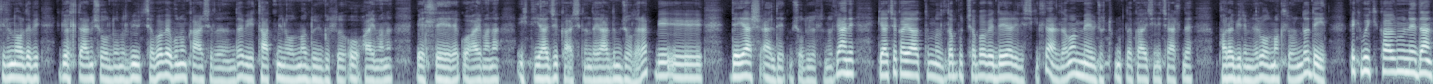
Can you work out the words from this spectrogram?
sizin orada bir göstermiş olduğunuz bir çaba ve bunun karşılığında bir tatmin olma duygusu o hayvanı besleyerek o hayvana ihtiyacı karşılığında yardımcı olarak bir e, değer elde etmiş oluyorsunuz. Yani gerçek hayatımızda bu çaba ve değer ilişkisi her zaman mevcut. Mutlaka için içerisinde para birimleri olmak zorunda değil. Peki bu iki kavramı neden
